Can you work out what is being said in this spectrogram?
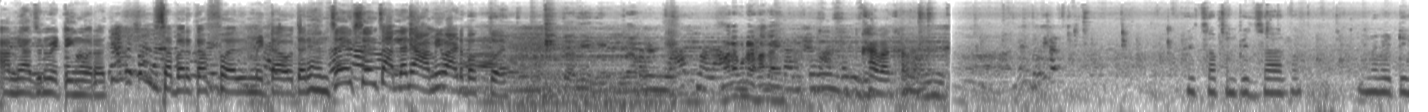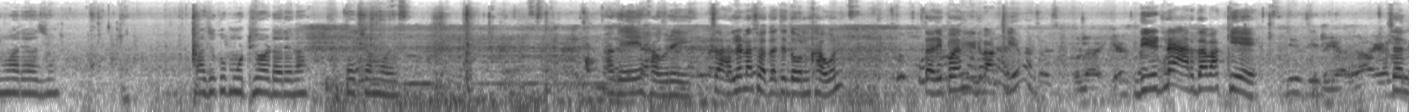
आम्ही अजून वेटिंगवर आहोत सबर का फल मिठाव तर ह्यांचं एक्सचेंज चाललं नाही आम्ही वाट बघतोय. मला कुठे हा काय? खावा खावा. पण पिझ्झा आलो. मी वेटिंगवर आहे अजून. माझी खूप मोठी ऑर्डर आहे ना त्याच्यामुळे. अगे हावरे. झालं ना स्वतःचे दोन खाऊन. तरी पण बाकी आहे दीड नाही अर्धा बाकी आहे. चल.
